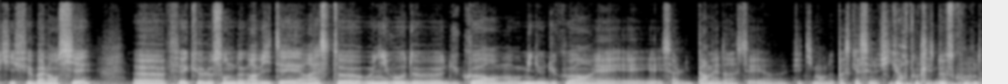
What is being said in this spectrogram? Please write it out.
qui fait balancier fait que le centre de gravité reste au niveau du corps, au milieu du corps, et, et ça lui permet de rester effectivement de ne pas se casser la figure toutes les deux secondes.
